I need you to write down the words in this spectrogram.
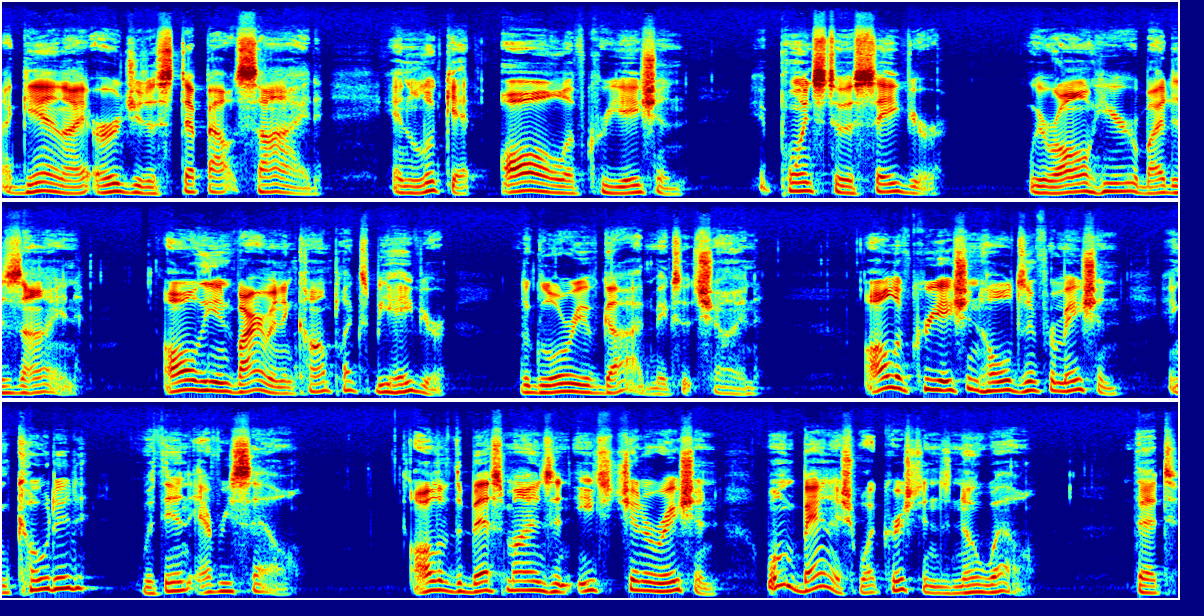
again, I urge you to step outside and look at all of creation. It points to a Savior. We're all here by design. All the environment and complex behavior, the glory of God makes it shine. All of creation holds information encoded within every cell. All of the best minds in each generation won't banish what Christians know well that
